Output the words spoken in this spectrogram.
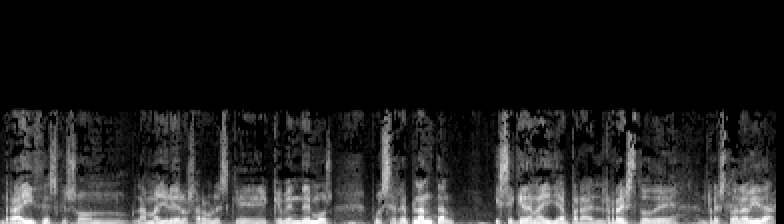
raíces, que son la mayoría de los árboles que, que vendemos, pues se replantan y se quedan ahí ya para el resto de, el resto de la vida.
